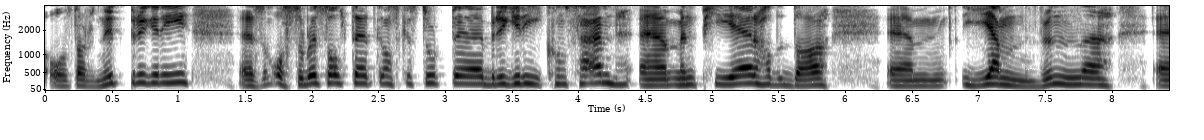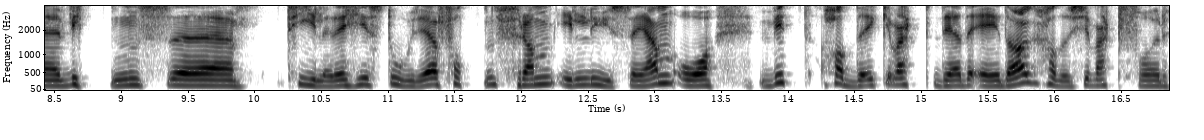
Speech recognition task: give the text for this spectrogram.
og startet nytt bryggeri, som også ble solgt til et ganske stort bryggerikonsern. Men Pierre hadde da gjenvunnet Vittens tidligere historie, fått den fram i lyset igjen, og hvitt hadde ikke vært det det er i dag, hadde ikke vært for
